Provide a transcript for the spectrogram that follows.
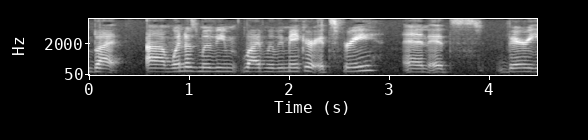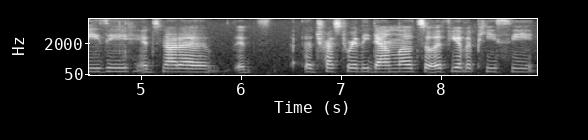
But uh, Windows Movie Live Movie Maker, it's free and it's very easy. It's not a it's a trustworthy download. So if you have a PC,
